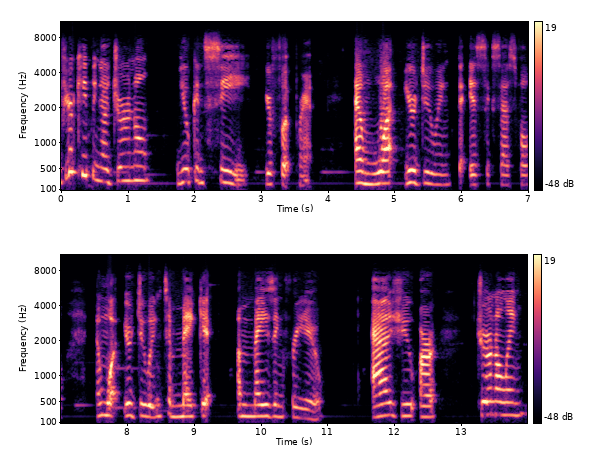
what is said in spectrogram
if you're keeping a journal, you can see your footprint and what you're doing that is successful and what you're doing to make it amazing for you. As you are journaling,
